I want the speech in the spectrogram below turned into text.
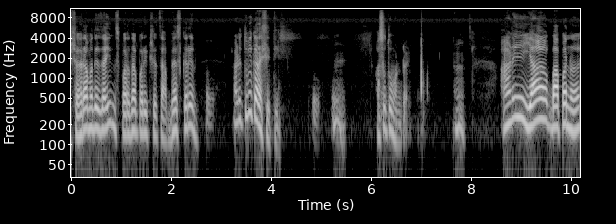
शहरामध्ये जाईन स्पर्धा परीक्षेचा अभ्यास करेन. आणि तुम्ही करा शेती. असं तो म्हणतोय. हं. आणि या बापानं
